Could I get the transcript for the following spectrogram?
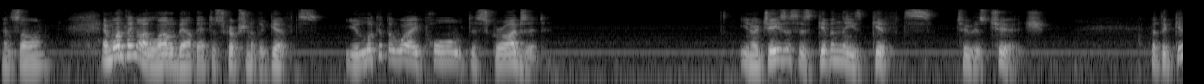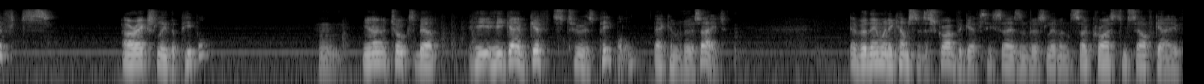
and so on. And one thing I love about that description of the gifts, you look at the way Paul describes it. You know, Jesus has given these gifts to his church, but the gifts are actually the people. Hmm. You know, it talks about he, he gave gifts to his people back in verse 8. Uh, But then when he comes to describe the gifts, he says in verse 11, So Christ himself gave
